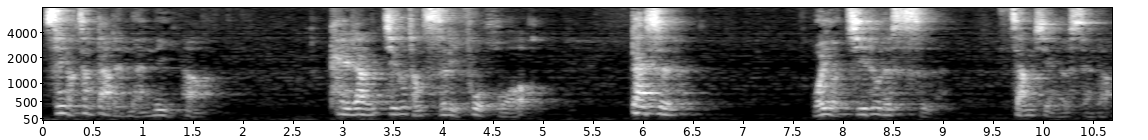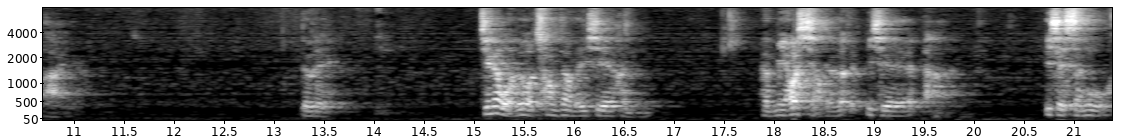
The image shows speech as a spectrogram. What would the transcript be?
神有这么大的能力啊，可以让基督从死里复活，但是。唯有基督的死，彰显了神的爱，对不对？今天我如果创造了一些很很渺小的一些啊一些生物，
